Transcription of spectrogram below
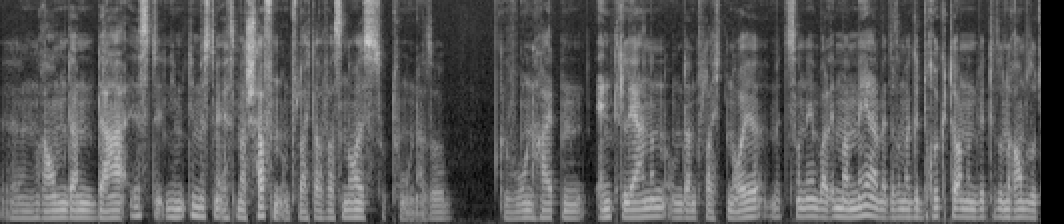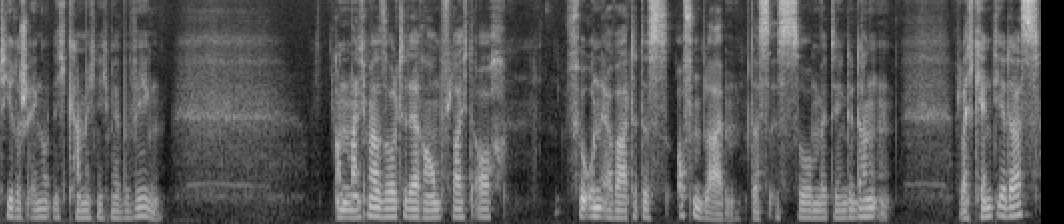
äh, Raum dann da ist, die, die müssten wir erstmal schaffen, um vielleicht auch was Neues zu tun. Also Gewohnheiten entlernen, um dann vielleicht neue mitzunehmen, weil immer mehr wird das immer gedrückter und dann wird so ein Raum so tierisch eng und ich kann mich nicht mehr bewegen. Und manchmal sollte der Raum vielleicht auch für Unerwartetes offen bleiben. Das ist so mit den Gedanken. Vielleicht kennt ihr das,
